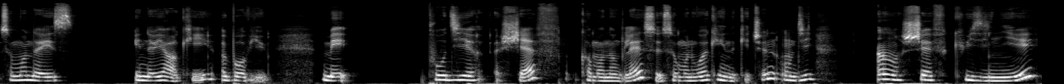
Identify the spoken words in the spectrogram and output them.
someone that is in the hierarchy above you. Mais pour dire chef, comme en anglais, someone working in the kitchen, on dit un chef cuisinier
